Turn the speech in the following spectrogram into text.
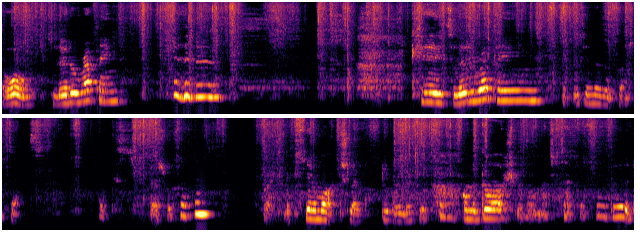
Oh, it's a little wrapping. okay, it's a little wrapping. What you know that's not just that. Special something. Like, so much, like people are looking. Oh my gosh, people match attack, that's so good.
